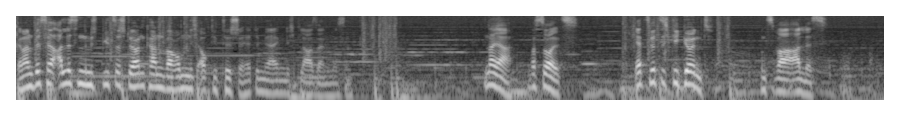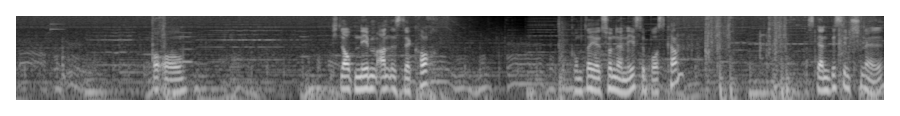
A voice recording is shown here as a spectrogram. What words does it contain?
Wenn man bisher alles in dem Spiel zerstören kann, warum nicht auch die Tische? Hätte mir eigentlich klar sein müssen. Naja, was soll's. Jetzt wird sich gegönnt. Und zwar alles. Oh oh. Ich glaube, nebenan ist der Koch. Kommt da jetzt schon der nächste Bosskampf? Das wäre ein bisschen schnell.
